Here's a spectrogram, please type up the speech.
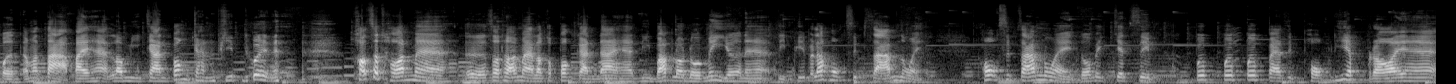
เปิดอมตะไปฮะ เรามีการป้องกันพิษด้วยนะเขาสะท้อนมา เออ สะท้อนมาเราก็ป้องกันได้ฮะ ดีบัฟเราโดนไม่เยอะนะฮะ ติดพิษไปแล้ว 63 หน่วย 63 หน่วย โดนไป 70 ปึ๊บปึ๊บปึ๊บ86เรียบร้อยฮะ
